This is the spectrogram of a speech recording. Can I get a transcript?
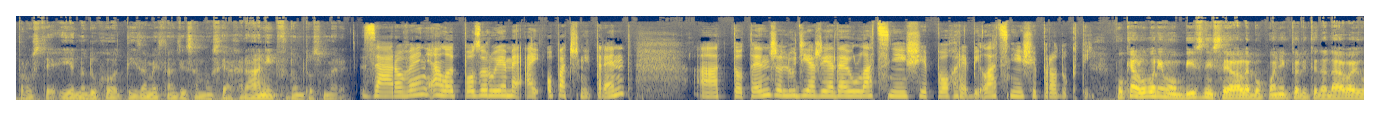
proste jednoducho tí zamestnanci sa musia chrániť v tomto smere. Zároveň ale pozorujeme aj opačný trend, a to ten, že ľudia žiadajú lacnejšie pohreby, lacnejšie produkty. Pokiaľ hovorím o biznise, alebo po niektorí teda dávajú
